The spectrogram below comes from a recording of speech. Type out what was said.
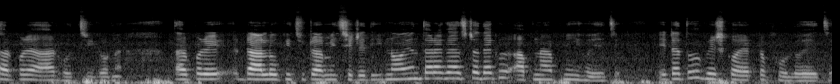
তারপরে আর হচ্ছিল না। তারপরে ডালও কিছুটা আমি ছেটে দিই। নয়নতারা গাছটা দেখো আপনা আপনিই হয়েছে। এটাতেও বেশ কয়েকটা ফুল হয়েছে।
